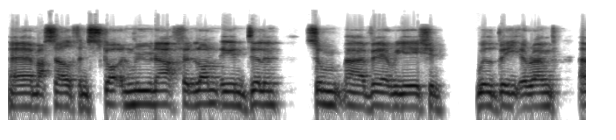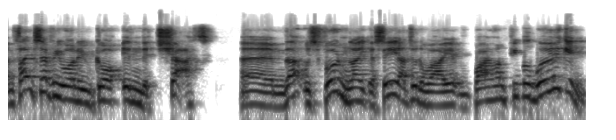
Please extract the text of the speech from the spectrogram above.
uh, myself and Scott and Moonaf and Lonty and Dylan, some uh, variation will be around. Um, thanks everyone who got in the chat. Um, that was fun. Like I say, I don't know why why aren't people working.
